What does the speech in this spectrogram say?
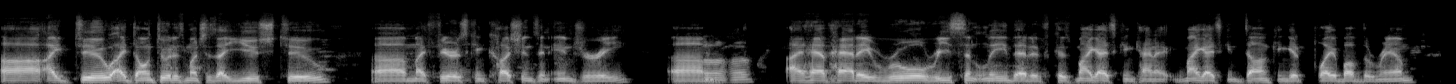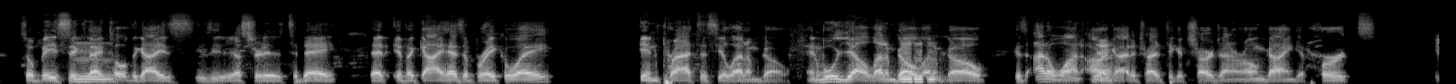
Uh, I do. I don't do it as much as I used to. Uh, my fear is concussions and injury. Um, uh-huh. I have had a rule recently that if because my guys can kind of my guys can dunk and get play above the rim. So basically, mm. I told the guys it was either yesterday or today that if a guy has a breakaway in practice, you let him go, and we'll yell, "Let him go, mm-hmm. let him go," because I don't want our yeah. guy to try to take a charge on our own guy and get hurt.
